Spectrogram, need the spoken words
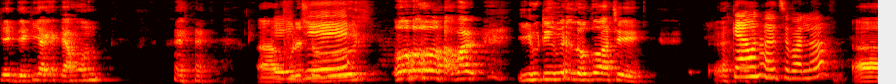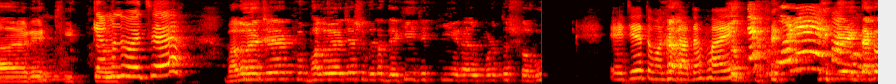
কেক দেখি আগে কেমন? পুরো সবুজ। ও আবার ইউটিউবের লোগো আছে। কেমন হয়েছে বলো? আরে কেমন হয়েছে? ভালো হয়েছে খুব ভালো হয়েছে। শুধু এটা দেখি যে কি এটা উপরে তো সবুজ। এই যে তোমাদের দাদা ভাই। দেখো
